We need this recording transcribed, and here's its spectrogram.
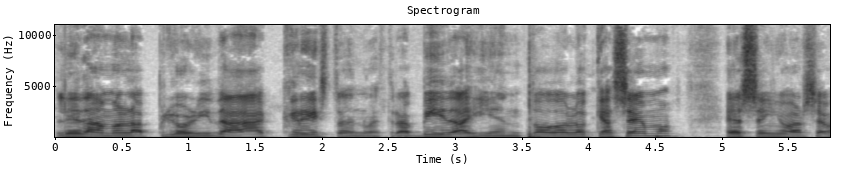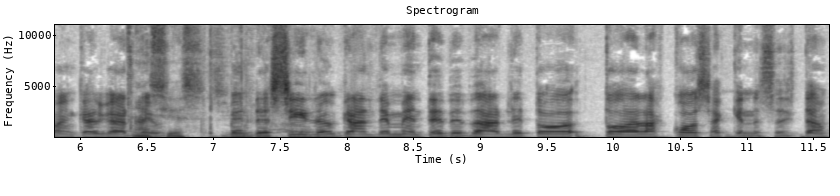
le damos la prioridad a Cristo en nuestras vidas y en todo lo que hacemos, el Señor se va a encargar de es. bendecirlo grandemente, de darle to- todas las cosas que necesitamos.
